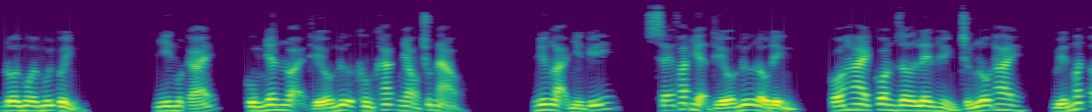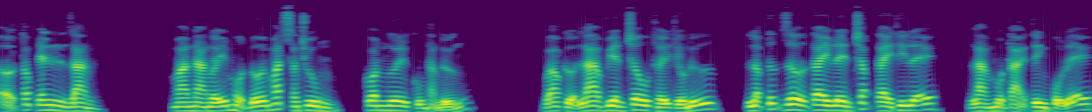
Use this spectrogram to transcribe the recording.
đôi môi mũi quỳnh. Nhìn một cái, cùng nhân loại thiếu nữ không khác nhau chút nào. Nhưng lại nhìn kỹ, sẽ phát hiện thiếu nữ đầu đỉnh, có hai con dơ lên hình chứng lỗ thai, biến mất ở tóc đen lên gian mà nàng ấy một đôi mắt sáng chung con ngươi cũng thẳng đứng. Vào cửa la viên châu thấy thiếu nữ lập tức giơ tay lên chắp tay thi lễ làm một tài tinh cổ lễ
